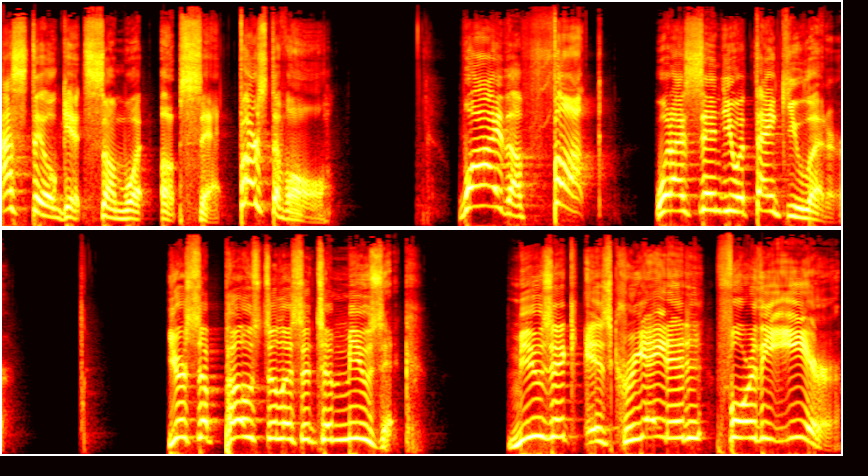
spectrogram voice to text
I still get somewhat upset. First of all, why the fuck would I send you a thank you letter? You're supposed to listen to music. Music is created for the ear.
